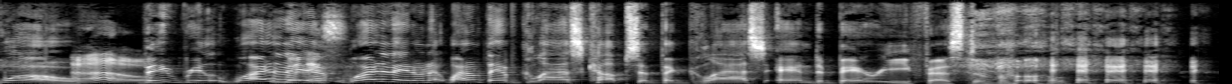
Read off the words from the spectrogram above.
whoa. Oh. They real why do they have is- why do they don't have, why don't they have glass cups at the Glass and Berry Festival?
